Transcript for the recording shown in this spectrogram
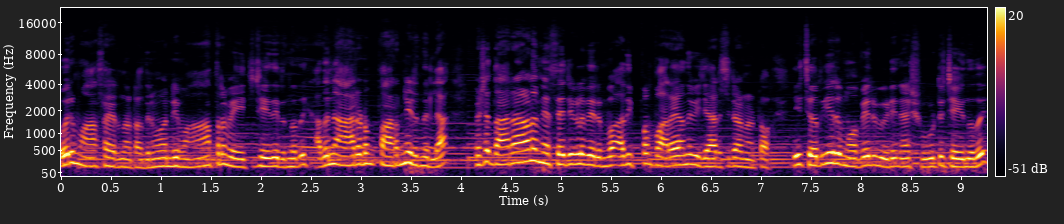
ഒരു മാസമായിരുന്നു കേട്ടോ അതിനു വേണ്ടി മാത്രം വെയിറ്റ് ചെയ്തിരുന്നത്. അതിന് ആരോടും പറഞ്ഞിരുന്നില്ല. പക്ഷെ ധാരാളം മെസ്സേജുകൾ വരുമ്പോൾ അതിപ്പം പറയാമെന്ന് വിചാരിച്ചിട്ടാണ് കേട്ടോ ഈ ചെറിയൊരു മൊബൈൽ വീഡിയോ ഞാൻ ഷൂട്ട് ചെയ്യുന്നത്.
